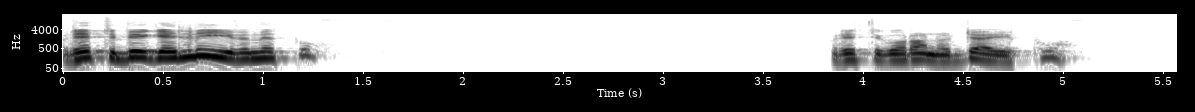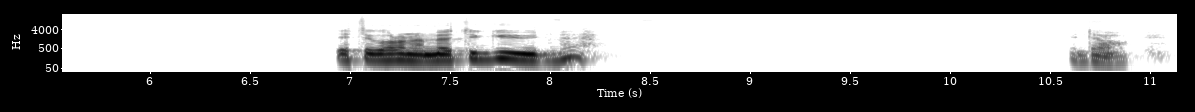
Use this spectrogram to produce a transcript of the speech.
Og dette bygger jeg livet mitt på. Og dette går an å dø på. Dette går an å møte Gud med en dag.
